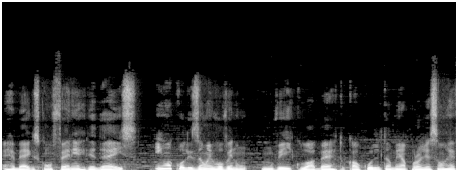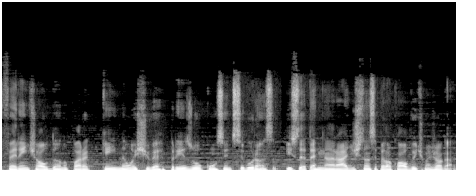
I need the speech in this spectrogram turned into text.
Airbags conferem RD10 em uma colisão envolvendo um, um, veículo aberto, calcule também a projeção referente ao dano para quem não estiver preso ou com cinto de segurança. Isso determinará a distância pela qual a vítima é jogada.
